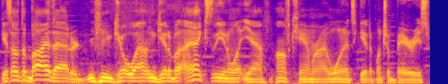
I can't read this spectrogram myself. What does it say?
Guess I'll have to buy that or go out and get a bunch. Actually, you know what? Yeah, off camera, I wanted to get a bunch of berries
